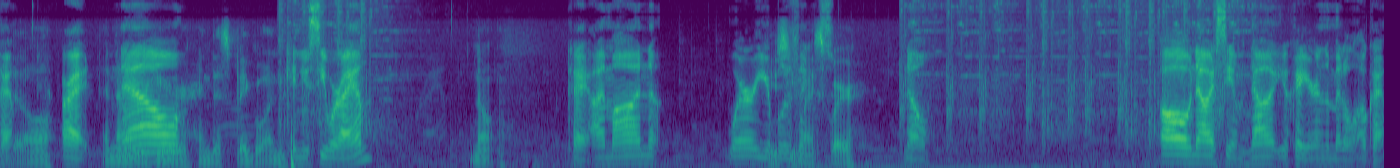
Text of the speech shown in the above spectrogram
okay. at all. All right. And now, now we're here in this big one. can you see where I am? No, Okay, I'm on. Where are your you blue see my things? square. No. Oh, now I see him. Now, okay, you're in the middle. Okay.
